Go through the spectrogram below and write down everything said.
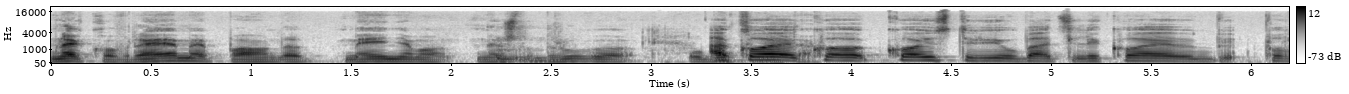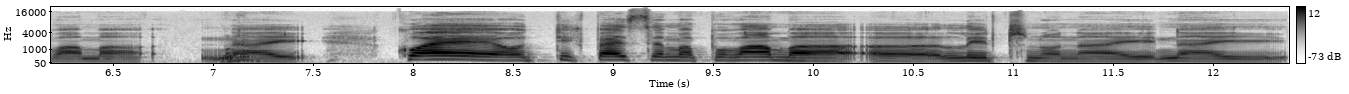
neko vreme, pa onda menjamo nešto mhm. drugo. A koje, ko, koju ste vi ubacili? Ko je po vama naj... Koja je od tih pesama po vama uh, lično naj... naj...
